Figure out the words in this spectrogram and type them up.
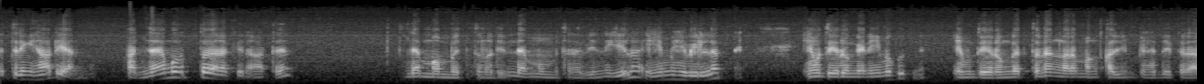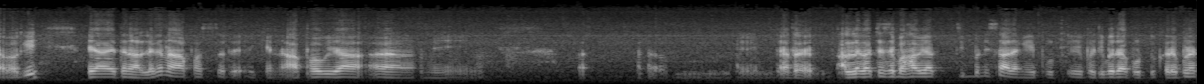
එතනින් එහාට යන්න. ප්‍රඥාමුක්ත වෙන කෙනාට දැන් මම මෙතනදී දැන් මම මෙතනදී ඉන්නේ කියලා එහෙම හැවිල්ලක් නැහැ. එහෙම තේරුම් ගැනීමකුත් නැහැ. එහෙම තේරුම් ගත්තා නම් අර මම කලින් පැහැදිලි කරා වගේ එයා එතන අල්ලගෙන ආපස්සට ඒ කියන්නේ ආපහු යා මේ අර අල්ලගත්ත ස්වභාවයක් තිබ්බ නිසා දැන් ඒ ප්‍රතිපදා පුරුදු කරපු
